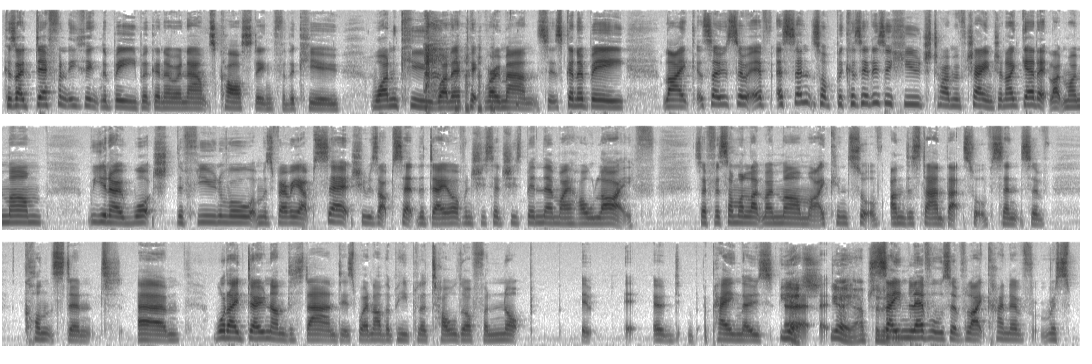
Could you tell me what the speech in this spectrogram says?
because I definitely think the Beeb are going to announce casting for the Q. One Q, one epic romance. It's going to be like so. So if a sense of because it is a huge time of change, and I get it. Like my mum you know, watched the funeral and was very upset. She was upset the day of, and she said she's been there my whole life. So for someone like my mum, I can sort of understand that sort of sense of constant. Um, what I don't understand is when other people are told off for not paying those uh, Yes. Yeah, yeah, absolutely. same levels of like kind of res-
